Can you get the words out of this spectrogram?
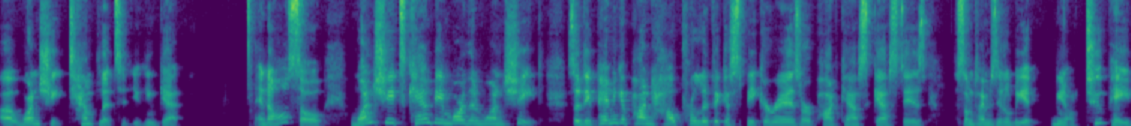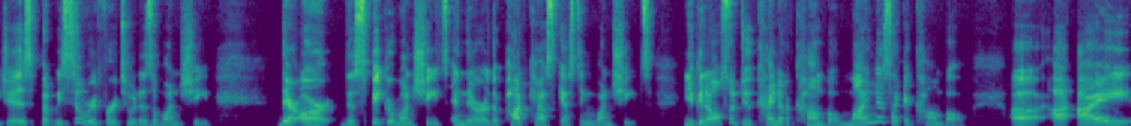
uh, one sheet templates that you can get. And also, one sheets can be more than one sheet. So depending upon how prolific a speaker is or a podcast guest is, sometimes it'll be a you know two pages, but we still refer to it as a one sheet there are the speaker one sheets and there are the podcast guesting one sheets. You can also do kind of a combo. Mine is like a combo. Uh, I, I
